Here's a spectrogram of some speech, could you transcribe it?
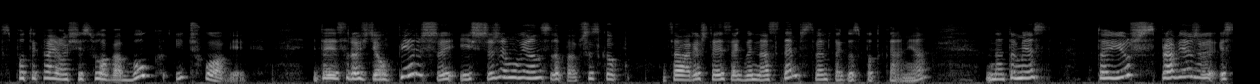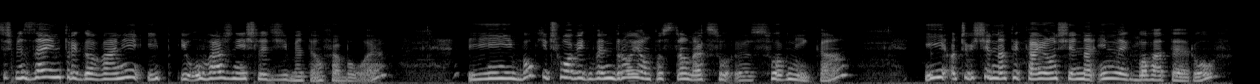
spotykają się słowa Bóg i człowiek. I to jest rozdział pierwszy i szczerze mówiąc, no, wszystko Cała reszta jest jakby następstwem tego spotkania. Natomiast to już sprawia, że jesteśmy zaintrygowani i, i uważnie śledzimy tę fabułę. I Bóg i człowiek wędrują po stronach słownika i oczywiście natykają się na innych bohaterów,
